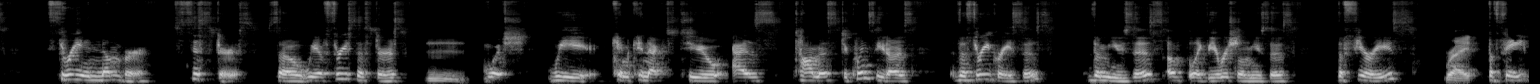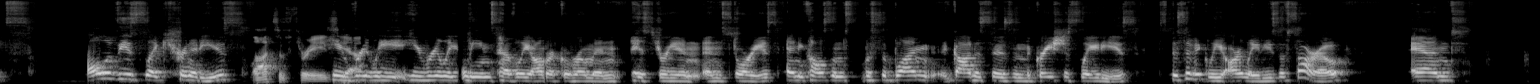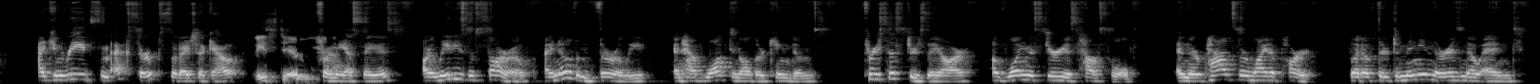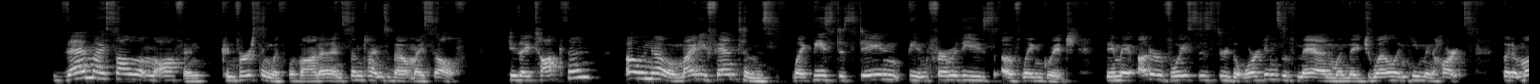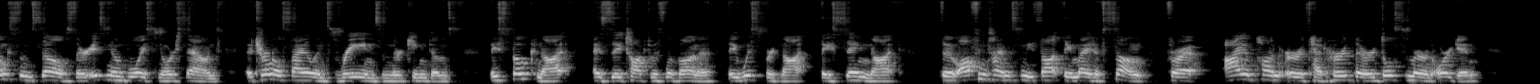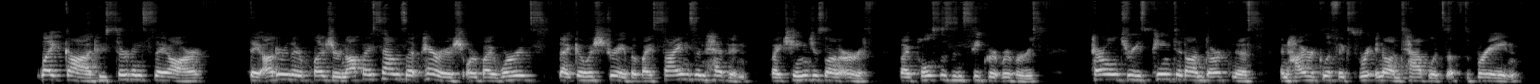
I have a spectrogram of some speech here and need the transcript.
three in number, sisters. So we have three sisters, Mm. which we can connect to, as Thomas de Quincey does, the three graces, the muses of like the original muses, the furies, Right. the fates, all of these like trinities. Lots of threes. He yeah. really he really leans heavily on Greco-Roman history and, and stories, and he calls them the sublime goddesses and the gracious ladies, specifically Our Ladies of Sorrow. And I can read some excerpts that I took out Please do. from the essays. Our ladies of sorrow, I know them thoroughly, and have walked in all their kingdoms. Three sisters they are, of one mysterious household, and their paths are wide apart, but of their dominion there is no end. Them I saw them often, conversing with Lavana, and sometimes about myself. Do they talk then? Oh no, mighty phantoms, like these disdain the infirmities of language. They may utter voices through the organs of man when they dwell in human hearts, but amongst themselves there is no voice nor sound. Eternal silence reigns in their kingdoms. They spoke not, as they talked with Lavana. They whispered not, they sang not, though oftentimes methought they might have sung, for I upon earth had heard their dulcimer and organ. Like God, whose servants they are, they utter their pleasure not by sounds that perish or by words that go astray, but by signs in heaven, by changes on earth, by pulses in secret rivers, heraldries painted on darkness, and hieroglyphics written on tablets of the brain.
